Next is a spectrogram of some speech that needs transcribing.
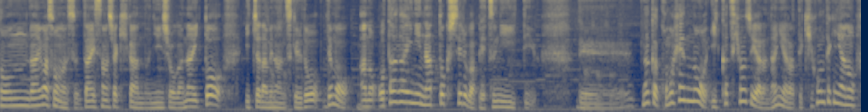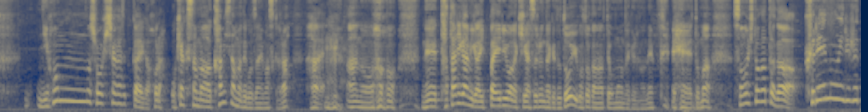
本来はそうなんですよ。第三者機関の認証がないと言っちゃだめなんですけれどでもあのお互いに納得してれば別にいいっていうでなんかこの辺の一括表示やら何やらって基本的にあの日本の消費者会がほらお客様は神様でございますから、はい。あのね、たたり神がいっぱいいるような気がするんだけどどういうことかなって思うんだけれどね、えーとまあ、その人方がクレームを入れる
